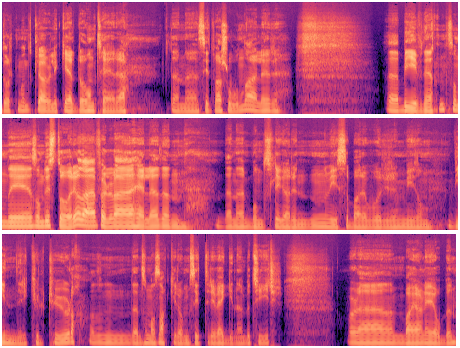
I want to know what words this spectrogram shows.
Dortmund klarer vel ikke helt å håndtere denne situasjonen, da, eller eh, begivenheten som de, som de står i. Og det er, jeg føler det hele den, denne Bundesliga-runden viser bare hvor mye sånn vinnerkultur, da. Altså, Den som man snakker om sitter i veggene, betyr. Hvor det er Bayern i jobben,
